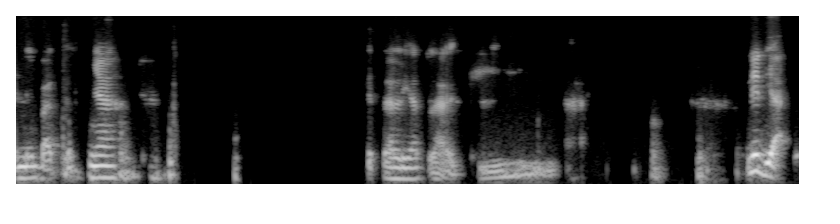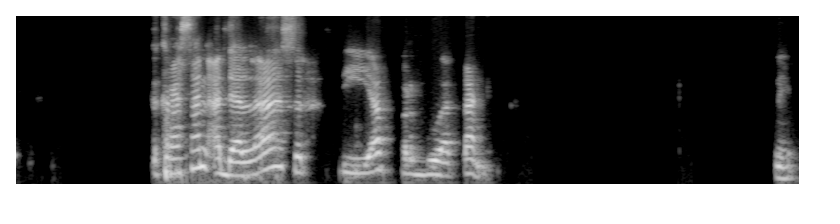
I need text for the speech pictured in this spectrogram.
Ini batuknya kita lihat lagi. Ini dia. Kekerasan adalah setiap perbuatan. Nih,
